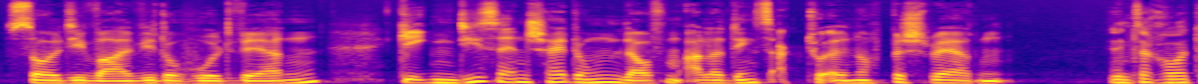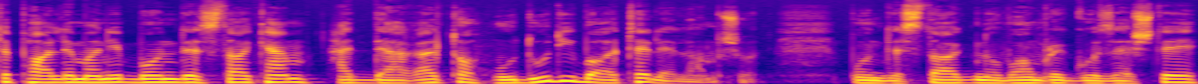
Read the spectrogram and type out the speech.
soll die Wahl wiederholt werden. Gegen diese Entscheidungen laufen allerdings aktuell noch Beschwerden. انتخابات پارلمانی بوندستاگ هم حداقل تا حدودی باطل اعلام شد. بوندستاگ نوامبر گذشته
